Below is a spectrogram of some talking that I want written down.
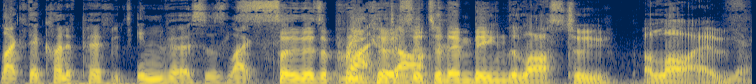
Like they're kind of perfect inverses, like so there's a precursor to them being the last two alive. Yeah.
